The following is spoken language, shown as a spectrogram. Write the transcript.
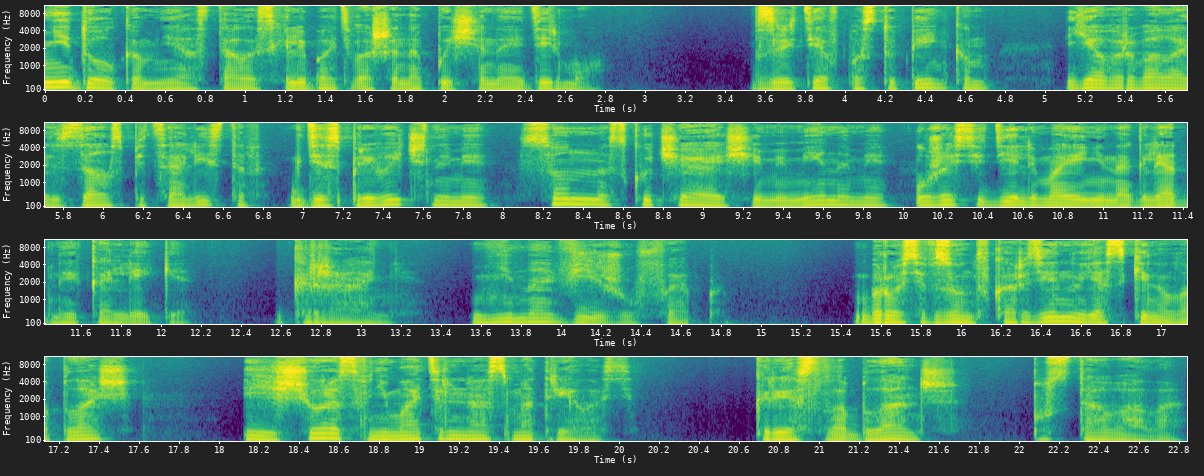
Недолго мне осталось хлебать ваше напыщенное дерьмо. Взлетев по ступенькам, я ворвалась в зал специалистов, где с привычными, сонно скучающими минами уже сидели мои ненаглядные коллеги. Грань. Ненавижу Фэб. Бросив зонт в корзину, я скинула плащ и еще раз внимательно осмотрелась. Кресло Бланш пустовало.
